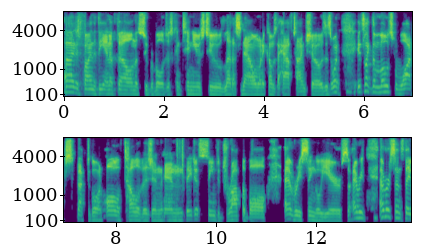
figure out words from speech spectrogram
I just find that the NFL and the Super Bowl just continues to let us down when it comes to halftime shows. It's one it's like the most watched spectacle in all of television and they just seem to drop the ball every single year. So every ever since they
